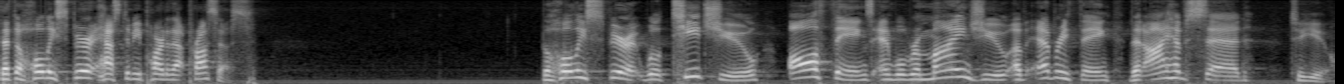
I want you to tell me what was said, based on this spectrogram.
that the Holy Spirit has to be part of that process. The Holy Spirit will teach you all things and will remind you of everything that I have said to you.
